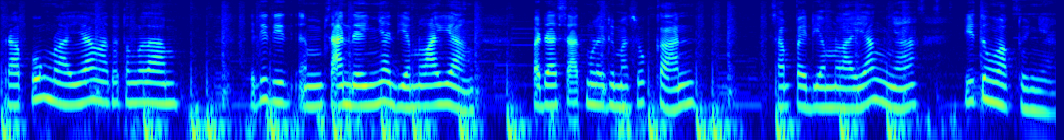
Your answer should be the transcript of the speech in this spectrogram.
Terapung melayang atau tenggelam? Jadi di, um, seandainya dia melayang pada saat mulai dimasukkan sampai dia melayangnya dihitung waktunya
